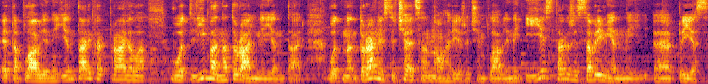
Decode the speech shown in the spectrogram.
Это плавленый янтарь, как правило. Вот, либо натуральный янтарь. Вот натуральный встречается намного реже, чем плавленый. И есть также современный э, пресс.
